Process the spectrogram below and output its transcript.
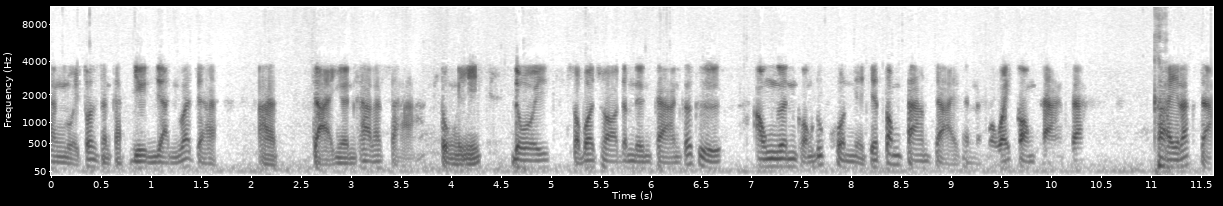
ทางหน่วยต้นสังกัดยืนยันว่าจะอ่าจ่ายเงินค่ารักษาตรงนี้ โดยสบชดำเนินการก็คือเอาเงินของทุกคนเนี่ยจะต้องตามจ่ายกันมาไว้กองกลางซะครัใคบรรักษา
